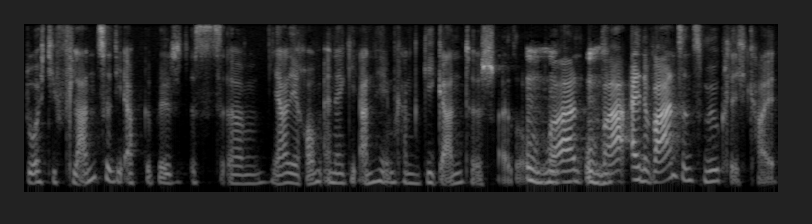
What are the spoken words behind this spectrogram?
durch die Pflanze, die abgebildet ist, ähm, ja, die Raumenergie anheben kann, gigantisch. Also mhm, war, mhm. war eine Wahnsinnsmöglichkeit.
